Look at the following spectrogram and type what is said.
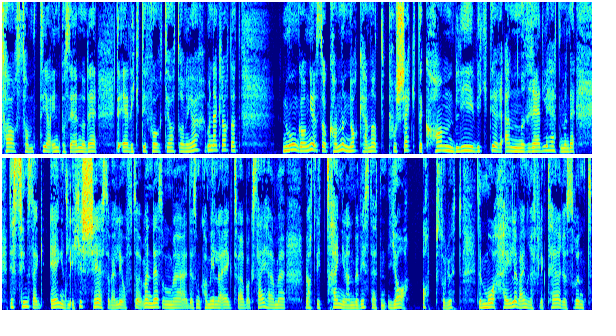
tar samtida inn på scenen. Og det, det er viktig for teatrene å gjøre. Men det er klart at noen ganger så kan det nok hende at prosjektet kan bli viktigere enn redeligheten, men det, det syns jeg egentlig ikke skjer så veldig ofte. Men det som, det som Camilla Eg Tverbakk sier her, med, med at vi trenger denne bevisstheten, ja. Absolutt. Det må hele veien reflekteres rundt,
